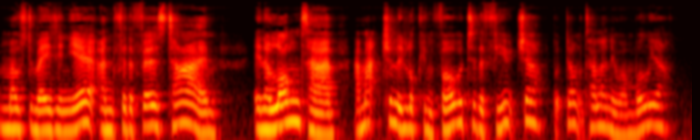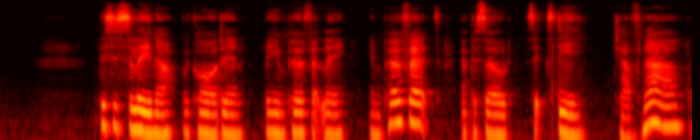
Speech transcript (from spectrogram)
most amazing year. And for the first time in a long time, I'm actually looking forward to the future. But don't tell anyone, will you? This is Selena recording Being Perfectly Imperfect, episode 16. Ciao for now.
